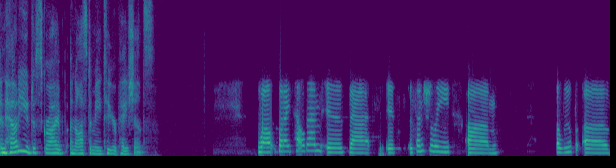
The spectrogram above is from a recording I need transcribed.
And how do you describe an ostomy to your patients? Well, what I tell them is that it's essentially um, a loop of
